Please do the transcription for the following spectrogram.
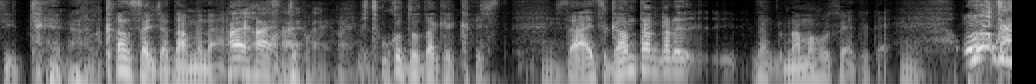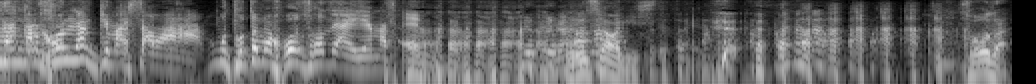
て言って、あの、関西じゃダメな言葉。はいはいはいはいはい一言だけ返して。したらあいつ元旦から、なんか生放送やってて、太田さんからこんなん来ましたわもうとても放送では言えません 大騒ぎしてたよね。そうだ。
